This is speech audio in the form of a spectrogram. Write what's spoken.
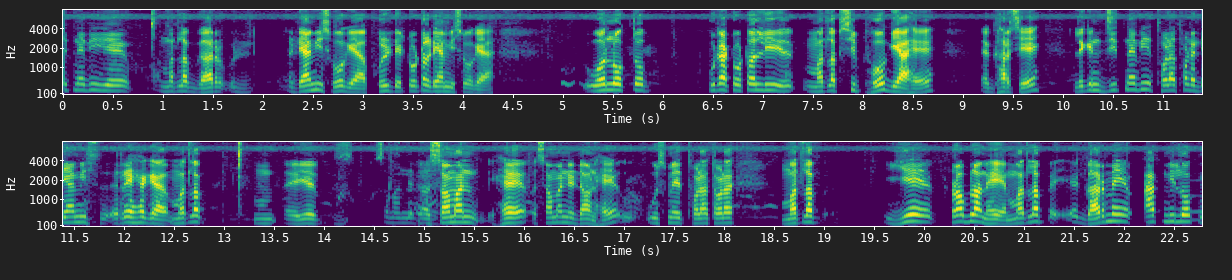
जितने भी ये मतलब घर डैमेज हो गया फुल टोटल डैमेज हो गया वो लोग तो पूरा टोटली मतलब शिफ्ट हो गया है एक घर से। लेकिन जितने भी थोड़ा थोड़ा डैमेज रह गया मतलब ये सामान्य सामान है सामान्य डाउन है उसमें थोड़ा थोड़ा मतलब ये प्रॉब्लम है मतलब घर में आदमी लोग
